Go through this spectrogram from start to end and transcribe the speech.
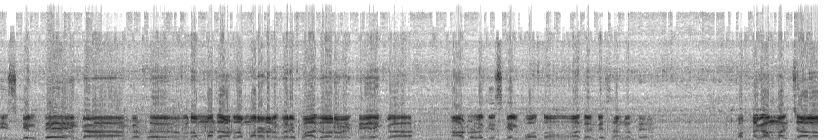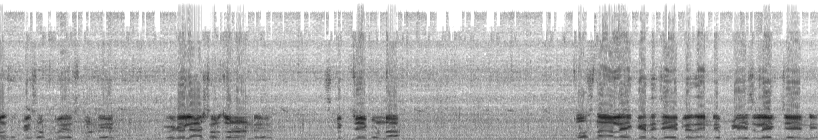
తీసుకెళ్తే ఇంకా ఇంకా రమ్మ రమ్మన్నాడు అనుకో రేపు ఆదివారం అయితే ఇంకా ఆటోలో తీసుకెళ్ళిపోతాము అదండి సంగతి. కొత్తగా మన ఛానల్ ప్లీజ్ సబ్స్క్రైబ్ చేసుకోండి. వీడియో లాస్ట్ వరకు చూడండి. స్కిప్ చేయకుండా. చూసినాక లైక్ అయితే చేయట్లేదండి. ప్లీజ్ లైక్ చేయండి.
